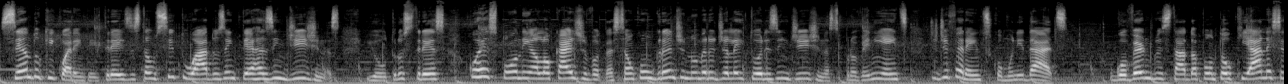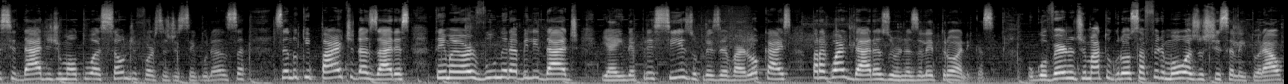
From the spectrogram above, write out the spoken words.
sendo que 43 estão situados em terras indígenas e outros três correspondem a locais de votação com um grande número de eleitores indígenas provenientes de diferentes comunidades. O governo do estado apontou que há necessidade de uma atuação de forças de segurança, sendo que parte das áreas tem maior vulnerabilidade e ainda é preciso preservar locais para guardar as urnas eletrônicas. O governo de Mato Grosso afirmou à Justiça Eleitoral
